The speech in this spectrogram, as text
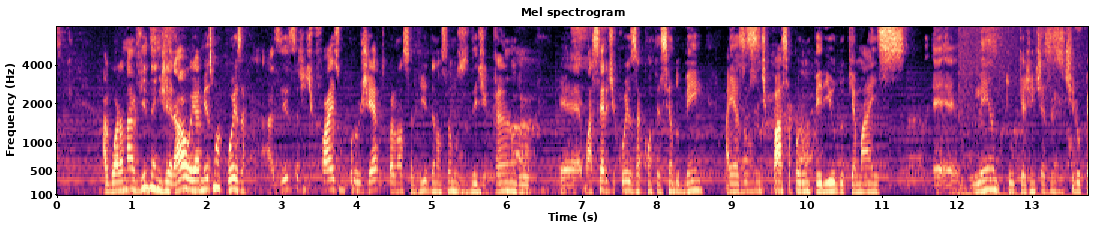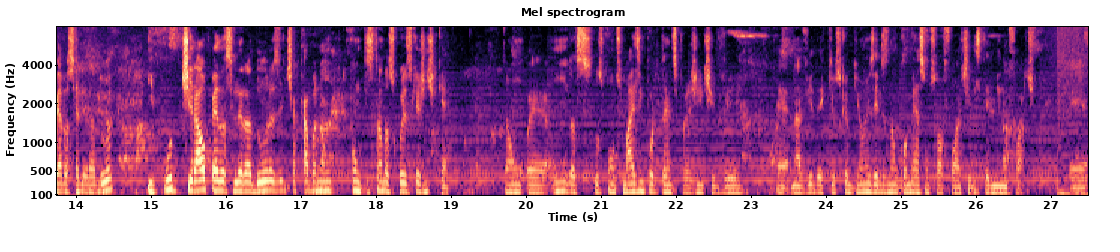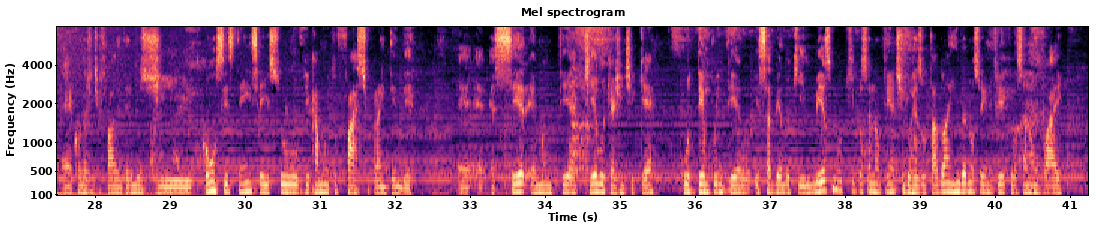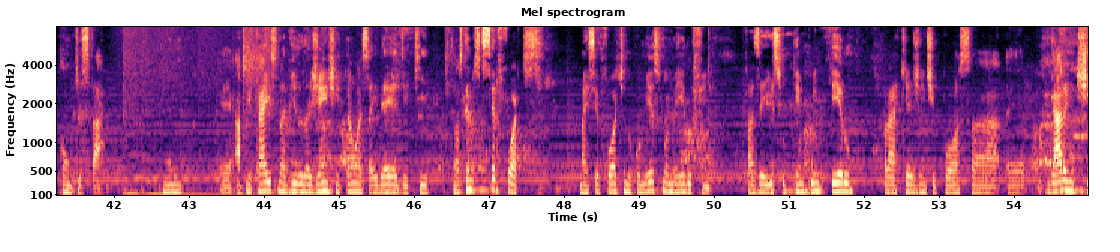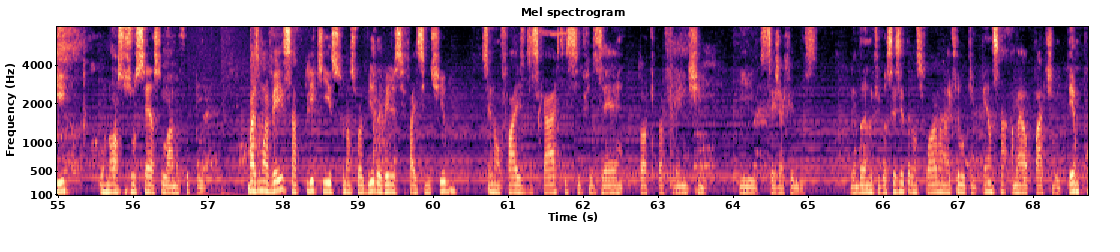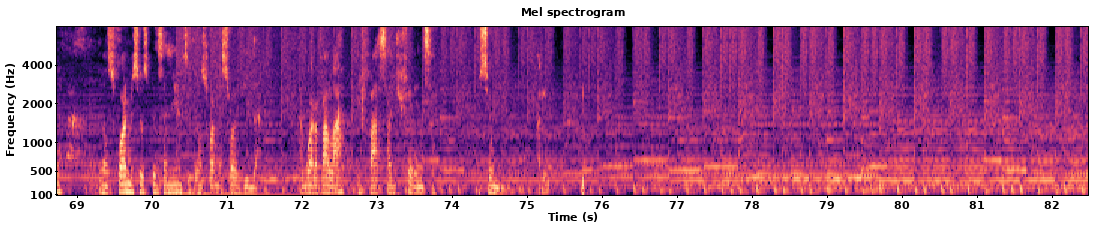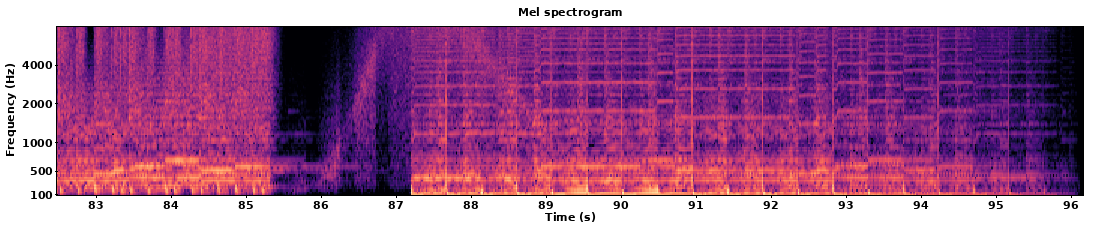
Agora, na vida em geral, é a mesma coisa. Às vezes a gente faz um projeto para nossa vida, nós estamos nos dedicando, é, uma série de coisas acontecendo bem, aí às vezes a gente passa por um período que é mais é, lento, que a gente às vezes tira o pé do acelerador, e por tirar o pé do acelerador a gente acaba não conquistando as coisas que a gente quer. Então, é, um das, dos pontos mais importantes para a gente ver é, na vida é que os campeões eles não começam só forte, eles terminam forte. É, é quando a gente fala em termos de consistência, isso fica muito fácil para entender é, é, é, ser, é manter aquilo que a gente quer o tempo inteiro e sabendo que mesmo que você não tenha tido resultado ainda, não significa que você não vai conquistar. Um, é, aplicar isso na vida da gente, então, essa ideia de que nós temos que ser fortes, mas ser forte no começo, no meio e no fim. Fazer isso o tempo inteiro para que a gente possa é, garantir o nosso sucesso lá no futuro. Mais uma vez, aplique isso na sua vida, veja se faz sentido se não faz, descarte. Se fizer, toque para frente e seja feliz. Lembrando que você se transforma naquilo que pensa a maior parte do tempo. Transforme seus pensamentos e transforme a sua vida. Agora vá lá e faça a diferença no seu mundo. Valeu.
